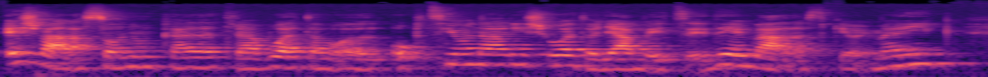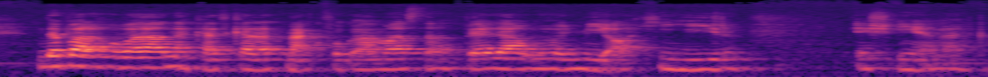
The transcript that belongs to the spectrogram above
és válaszolnunk kellett rá. Volt, ahol opcionális volt, hogy ABCD, válasz ki, hogy melyik, de valahol neked kellett megfogalmaznod például, hogy mi a hír, és ilyenek.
